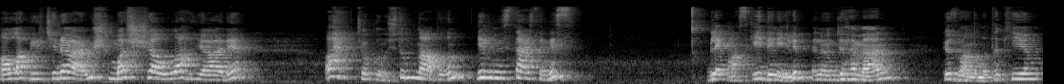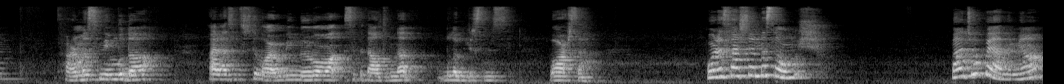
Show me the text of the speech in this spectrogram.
Allah bir çene vermiş maşallah yani. Ay çok konuştum ne yapalım. Gelin isterseniz Black maskeyi deneyelim. Ben önce hemen Göz bandımı takayım. Farmasinin bu da. Hala satışta var mı bilmiyorum ama sepet altından bulabilirsiniz. Varsa. Bu arada saçlarım nasıl olmuş? Ben çok beğendim ya.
